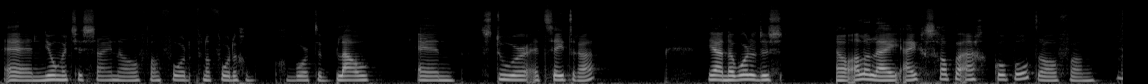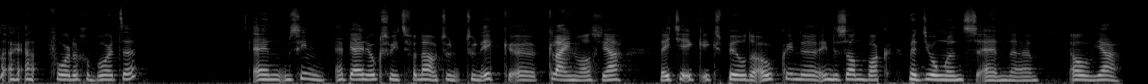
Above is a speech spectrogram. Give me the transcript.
En jongetjes zijn al van voor, vanaf voor de geboorte blauw en stoer, et cetera. Ja, dan worden dus al allerlei eigenschappen aangekoppeld, al van nou ja, voor de geboorte. En misschien heb jij ook zoiets van, nou, toen, toen ik uh, klein was, ja, weet je, ik, ik speelde ook in de, in de zandbak met jongens. En, uh, oh ja,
